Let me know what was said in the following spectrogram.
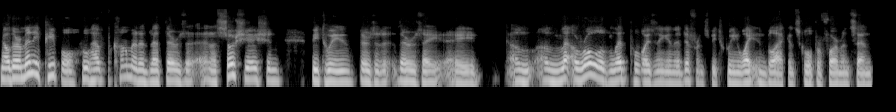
now, there are many people who have commented that there's a, an association between there's a there's a, a a, a, role of lead poisoning in the difference between white and black in school performance and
